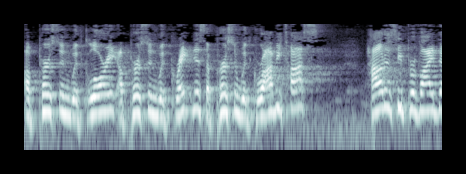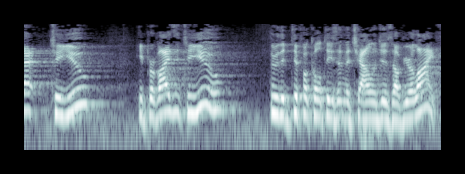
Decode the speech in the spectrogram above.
a person with glory, a person with greatness, a person with gravitas. How does He provide that to you? He provides it to you through the difficulties and the challenges of your life.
